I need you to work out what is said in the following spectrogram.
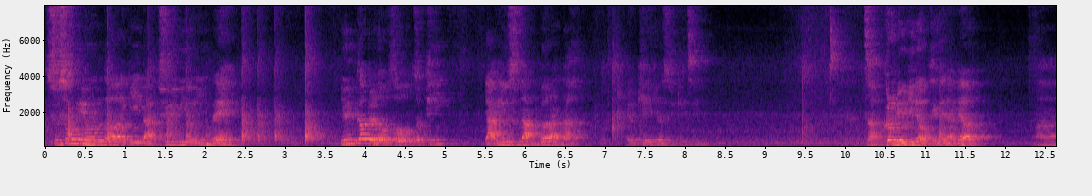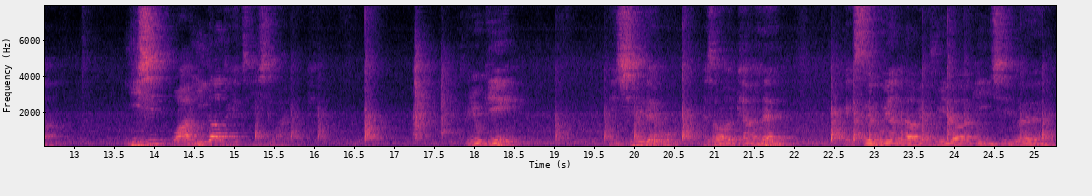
수소 이온 더하기 나트륨 이온인데 1가를 넣어서 어차피 양이온수는 안 변한다. 이렇게 얘기할 수 있겠지. 자, 그럼 여기는 어떻게 되냐면 아, 20y가 되겠지 20y 이렇게 여기 이 10이 되고 해서 이렇게 하면은 xv 한 다음에 v 더하기 20은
